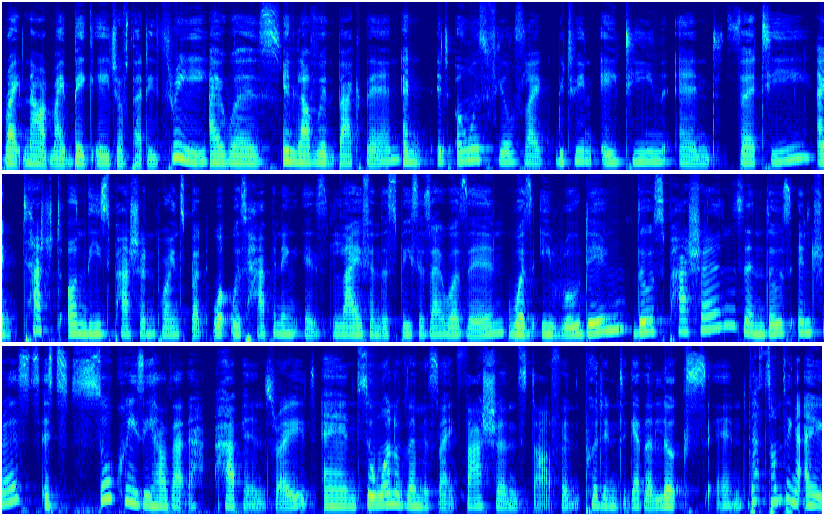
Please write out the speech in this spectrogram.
right now at my big age of 33, I was in love with back then. And it almost feels like between 18 and 30, I touched on these passion points, but what was happening is life and the spaces I was in was eroding those passions and those interests. It's so crazy how that happens, right? And so one of them is like fashion stuff and putting together looks. And that's something I,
